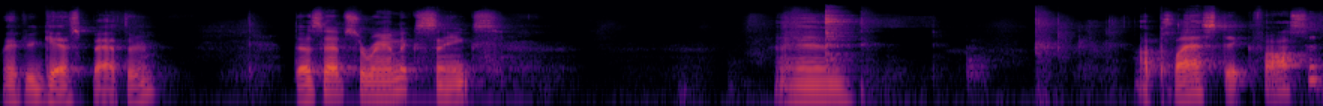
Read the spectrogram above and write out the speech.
we have your guest bathroom. Does have ceramic sinks and a plastic faucet.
